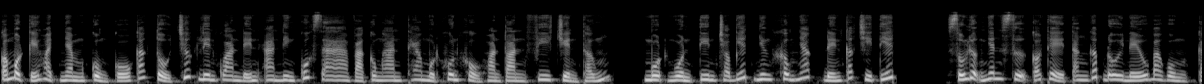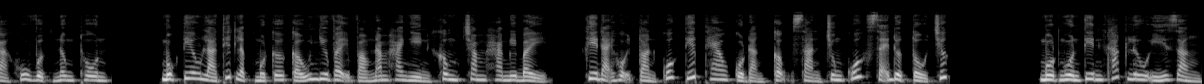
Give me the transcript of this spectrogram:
có một kế hoạch nhằm củng cố các tổ chức liên quan đến an ninh quốc gia và công an theo một khuôn khổ hoàn toàn phi truyền thống. Một nguồn tin cho biết nhưng không nhắc đến các chi tiết. Số lượng nhân sự có thể tăng gấp đôi nếu bao gồm cả khu vực nông thôn. Mục tiêu là thiết lập một cơ cấu như vậy vào năm 2027, khi đại hội toàn quốc tiếp theo của Đảng Cộng sản Trung Quốc sẽ được tổ chức. Một nguồn tin khác lưu ý rằng,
